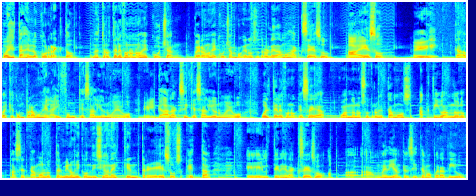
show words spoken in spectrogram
pues estás en lo correcto. Nuestros teléfonos nos escuchan, pero nos escuchan porque nosotros le damos acceso a eso. Y cada vez que compramos el iPhone que salió nuevo, el Galaxy que salió nuevo o el teléfono que sea, cuando nosotros estamos activándolo, aceptamos los términos y condiciones que entre esos está el tener acceso mediante el sistema operativo,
